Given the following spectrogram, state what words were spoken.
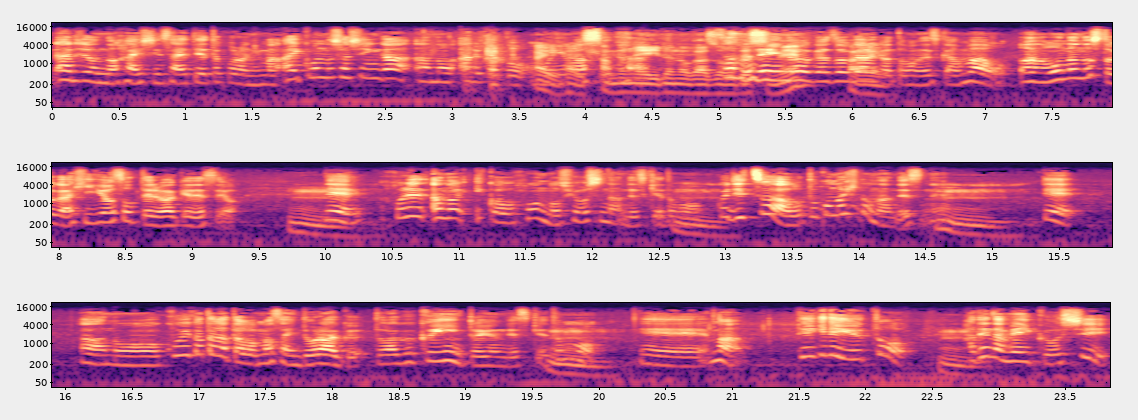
ラジオの配信されているところに、まあ、アイコンの写真があのあるかと思います。が、はいはい、サムネイルの画像ですね。サムネイルの画像があるかと思うんですが、はい、まあ、あの女の人がひげを剃ってるわけですよ、うん、でこれあの一個本の表紙なんですけども、うん、これ実は男の人なんですね、うん、であのこういう方々をまさにドラッグドラッグクイーンというんですけれども、うん、えー、まあ、定義で言うと、うん、派手なメイクをし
